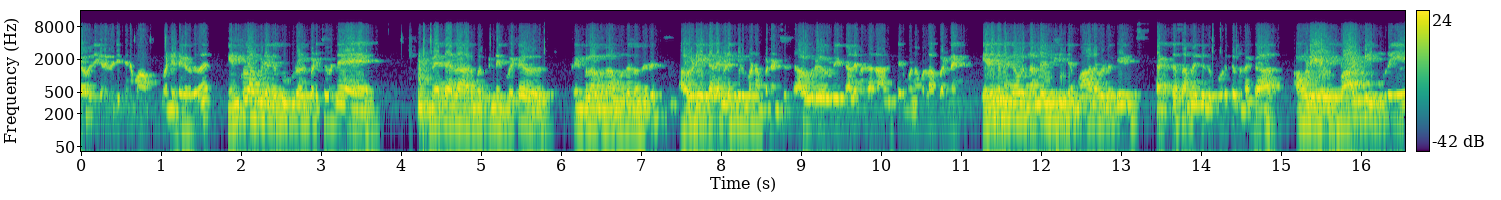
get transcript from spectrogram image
கவிதைகளை வெடித்தனமா பண்ணிட்டு இருக்கிறது. என்குலாபுடைய அந்த கூக்குரல் படிச்ச உடனே மேத்தா எல்லாம் ரொம்ப பின்னுக்கு போயிட்டு என்குலாபு தான் முதல் வந்தது. அவருடைய தலைமையில திருமணம் பண்ணேன்னு சொல்லிட்டு அவருடைய தலைமையில தான் நான் திருமணம் எல்லாம் பண்ணேன். எதுக்குனாக்கா ஒரு நல்ல விஷயத்த மாணவர்களுக்கு தக்க சமயத்துல கொடுத்தோம்னாக்கா அவங்களுடைய வாழ்க்கை முறையே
